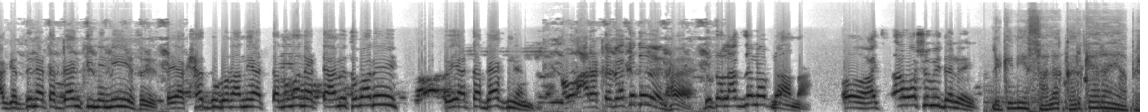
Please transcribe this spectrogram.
আগের দিন একটা ব্যাগ কিনে নিয়ে গেছে সেই একসাথে দুটো না নিয়ে একটা নোমান একটা আমি তোমারই ওই একটা ব্যাগ নেন ও আর একটা ব্যাকে দেবেন হ্যাঁ। দুটো লাগছে না না আপনার না ও আচ্ছা আ, অসুবিধা নেই लेकिन ये साला कर क्या रहा है यहाँ पे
